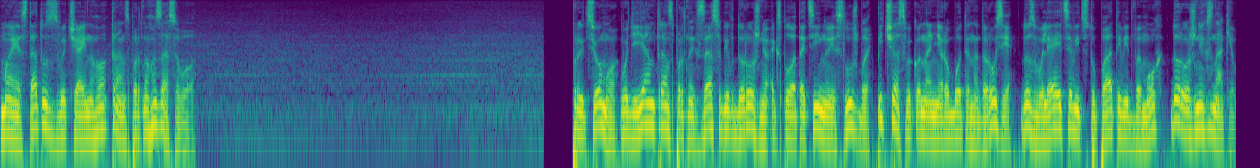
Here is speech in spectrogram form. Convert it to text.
має статус звичайного транспортного засобу. При цьому водіям транспортних засобів дорожньо-експлуатаційної служби під час виконання роботи на дорозі дозволяється відступати від вимог дорожніх знаків,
